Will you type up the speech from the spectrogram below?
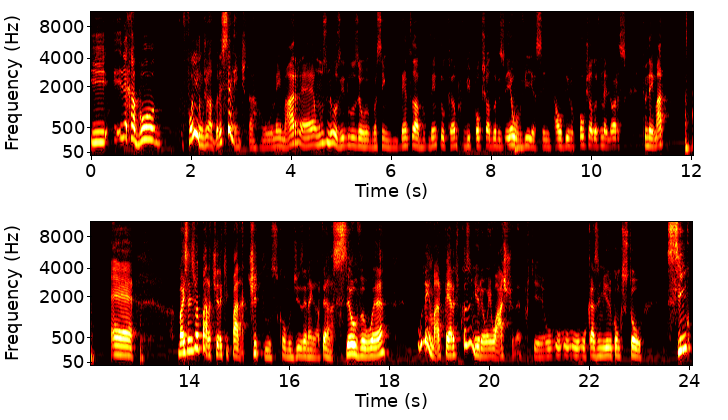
E ele acabou foi um jogador excelente, tá? O Neymar é um dos meus ídolos. Eu, assim, dentro, da, dentro do campo, vi poucos jogadores. Eu vi, assim, ao vivo, poucos jogadores melhores que o Neymar. É. Mas se a gente vai partir aqui para títulos, como dizem na Inglaterra, silverware, o Neymar perde pro Casemiro, eu, eu acho, né? Porque o, o, o Casemiro conquistou cinco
